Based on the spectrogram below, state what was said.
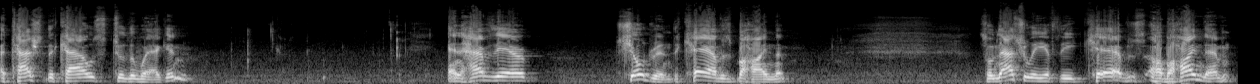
attach the cows to the wagon and have their children, the calves, behind them. So naturally, if the calves are behind them,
